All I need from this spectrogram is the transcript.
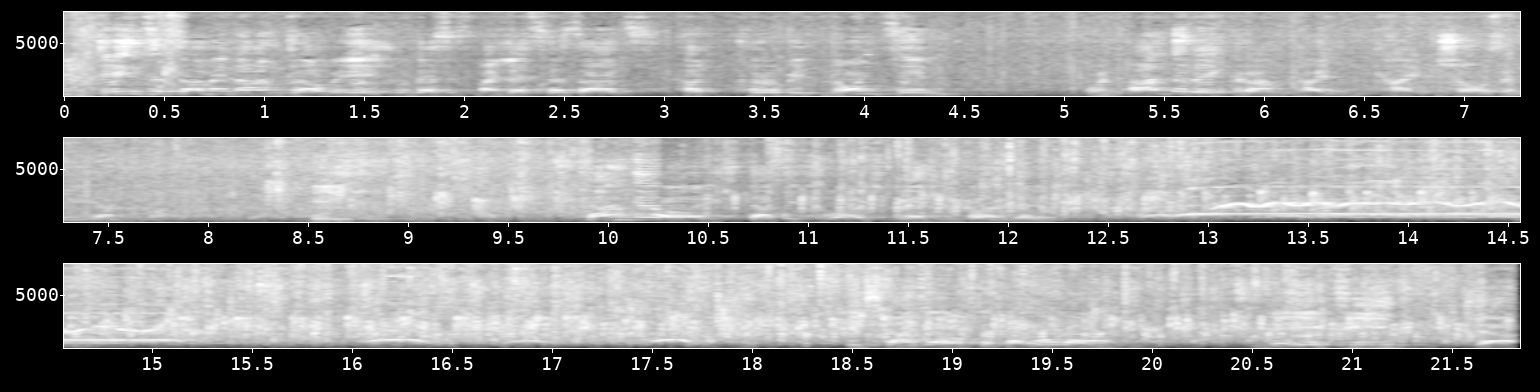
In dem Zusammenhang glaube ich, und das ist mein letzter Satz, hat Covid-19 und andere Krankheiten keine Chance mehr. Ich danke euch, dass ich vor euch sprechen konnte. Ich danke auch der Carola, der Eti. Ja,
